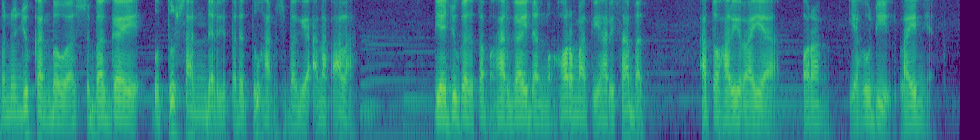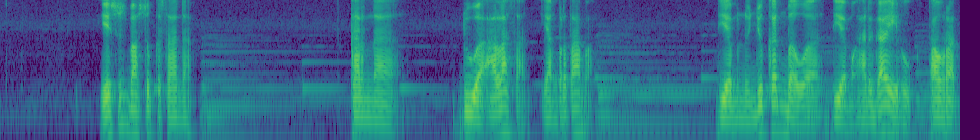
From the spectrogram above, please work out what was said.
menunjukkan bahwa sebagai utusan daripada Tuhan, sebagai anak Allah, dia juga tetap menghargai dan menghormati hari Sabat atau hari raya orang Yahudi lainnya? Yesus masuk ke sana karena dua alasan. Yang pertama, dia menunjukkan bahwa dia menghargai Taurat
